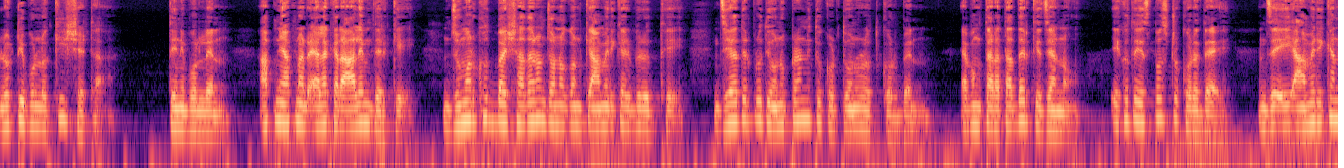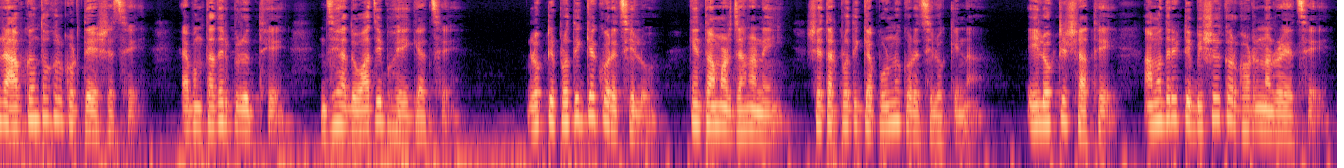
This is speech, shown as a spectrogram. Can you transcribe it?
লোকটি বলল, কি সেটা? তিনি বললেন, আপনি আপনার এলাকার আলেমদেরকে, জুমার খোদ্বায় সাধারণ জনগণকে আমেরিকার বিরুদ্ধে জিহাদের প্রতি অনুপ্রাণিত করতে অনুরোধ করবেন এবং তারা তাদেরকে যেন একথা স্পষ্ট করে দেয় যে এই আমেরিকানরা আফগান দখল করতে এসেছে এবং তাদের বিরুদ্ধে জিহাদ ওয়াজিব হয়ে গেছে। লোকটি প্রতিজ্ঞা করেছিল, কিন্তু আমার জানা নেই সে তার প্রতিজ্ঞা পূর্ণ করেছিল কিনা। এই লোকটির সাথে আমাদের একটি বিস্ময়কর ঘটনা রয়েছে।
